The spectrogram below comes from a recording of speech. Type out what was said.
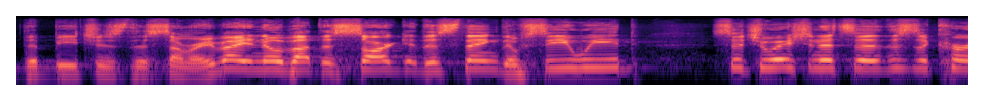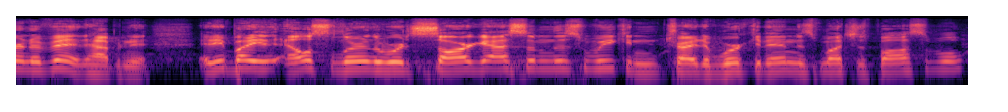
the beaches this summer. Anybody know about this sarg this thing, the seaweed situation? It's a this is a current event happening. Anybody else learn the word sargassum this week and try to work it in as much as possible?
